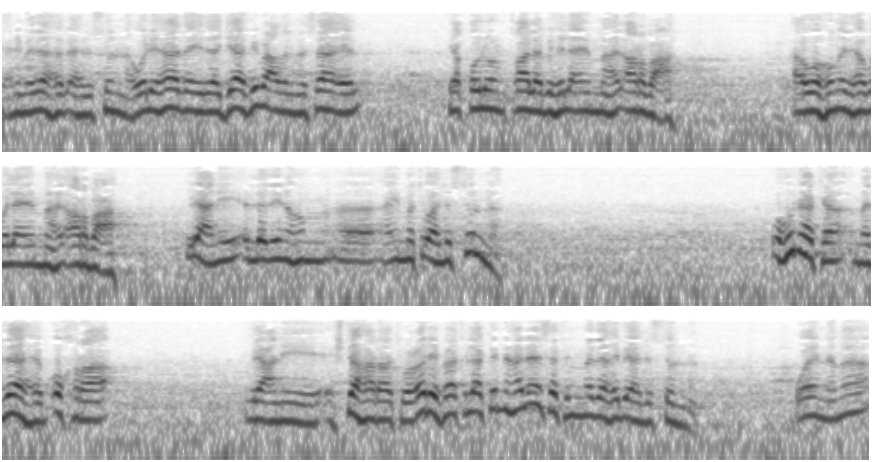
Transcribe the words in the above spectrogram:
يعني مذاهب أهل السنة. ولهذا إذا جاء في بعض المسائل يقولون قال به الأئمة الأربعة أو هو مذهب الأئمة الأربعة. يعني الذين هم آه، أئمة أهل السنة. وهناك مذاهب أخرى يعني اشتهرت وعرفت لكنها ليست من مذاهب أهل السنة وإنما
